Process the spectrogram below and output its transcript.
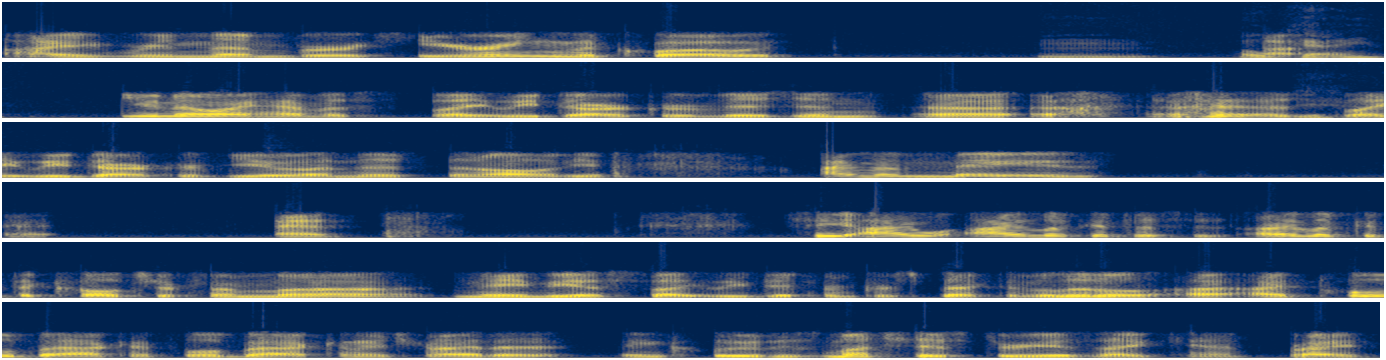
I remember hearing the quote. Okay. You know, I have a slightly darker vision, uh, a slightly darker view on this than all of you. I'm amazed at. at see, I, I look at this. I look at the culture from uh, maybe a slightly different perspective. A little. I, I pull back. I pull back, and I try to include as much history as I can. Right,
